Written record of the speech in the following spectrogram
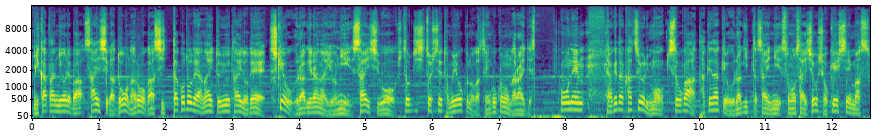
味方によれば、妻子がどうなろうが知ったことではないという態度で、死家を裏切らないように、妻子を人質として留め置くのが戦国の習いです。後年、武田勝頼も木曽が武田家を裏切った際にその妻子を処刑しています。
